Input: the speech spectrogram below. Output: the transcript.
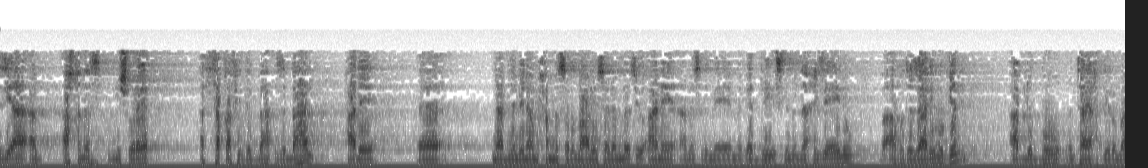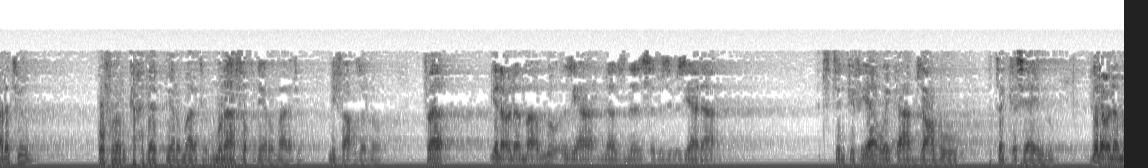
እዚኣ ኣብ ኣክነስ እብኒ ሹሬቅ ኣثቀፊ ዝበሃል ሓደ ናብ ነቢና ሓመድ صለ ه ሰለ መፅኡ ኣነ ኣብ ስልመ መገዲ እስልምና ሒዘ ኢሉ ብኣፉ ተዛሪቡ ግን ኣብ ልቡ እንታይ ኣሕዲሩ ማለት እዩ ኩፍር ክሕደት ሩ ማት እዩ ሙናፍቅ ሩ ማለት እዩ ኒፋቅ ዘለዎ ገለ ዕለማ እብሉ እዚኣ ናዚ ሰብ ዚ ብዝያዳ እትትንክፍ እያ ወይ ከዓ ብዛዕባኡ ትጠቅስ እያ ይብሉ ገለ ዑለማ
